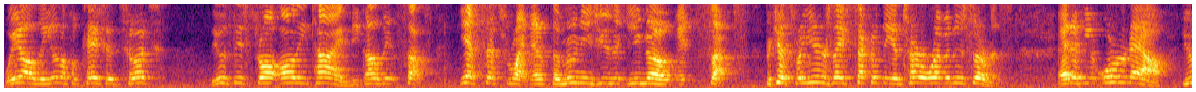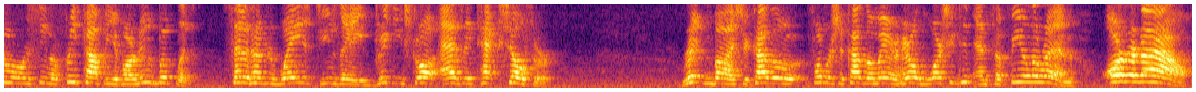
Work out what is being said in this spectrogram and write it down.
We are the Unification Church. Use this straw all the time because it sucks. Yes, that's right. And if the Moonies use it, you know it sucks. Because for years they suckered the Internal Revenue Service. And if you order now, you will receive a free copy of our new booklet, 700 Ways to Use a Drinking Straw as a Tax Shelter. Written by Chicago, former Chicago Mayor Harold Washington and Sophia Loren. Order now!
